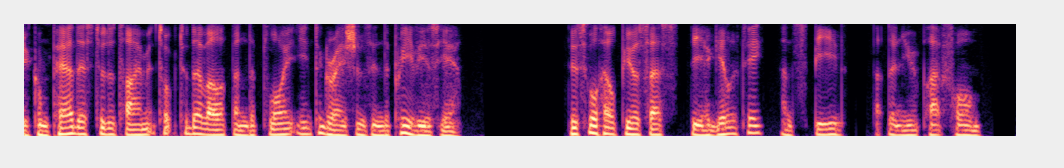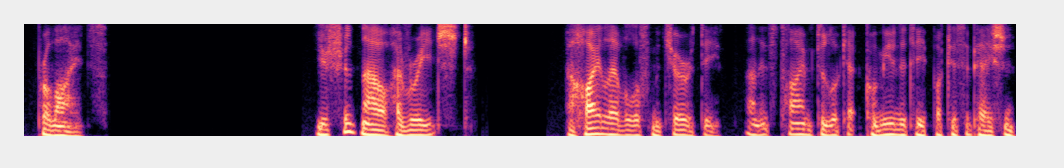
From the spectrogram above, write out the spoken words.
You compare this to the time it took to develop and deploy integrations in the previous year. This will help you assess the agility and speed that the new platform provides. You should now have reached a high level of maturity, and it's time to look at community participation.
